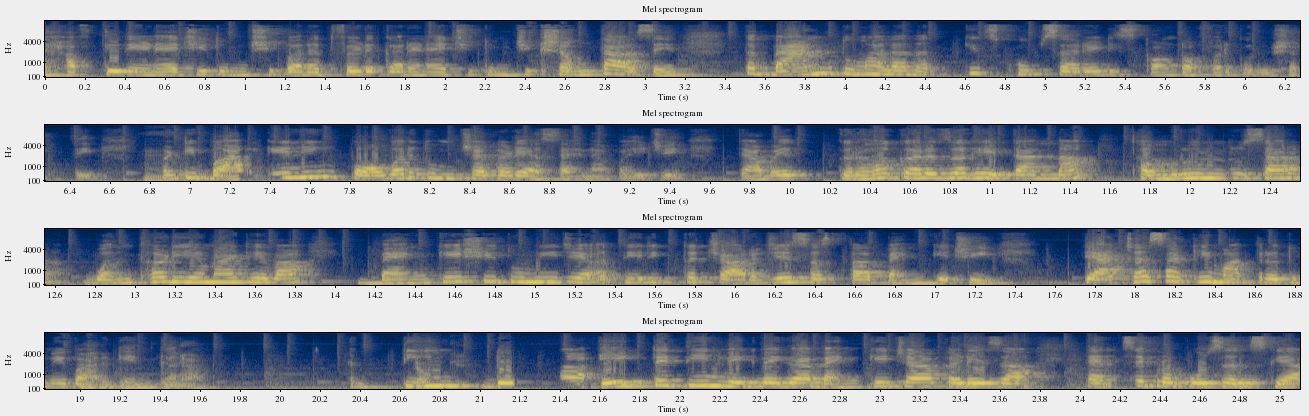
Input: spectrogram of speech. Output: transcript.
हफ्ते देण्याची तुमची परतफेड करण्याची तुमची क्षमता असेल तर बँक तुम्हाला नक्कीच खूप सारे डिस्काउंट ऑफर करू शकते. पण ती बार्गेनिंग पॉवर तुमच्याकडे असायला पाहिजे. त्यामुळे गृहकर्ज घेताना थमरूलनुसार one third E M I ठेवा. बँकेशी तुम्ही जे अतिरिक्त चार्जेस असतात बँकेची त्याच्यासाठी मात्र तुम्ही बार्गेन करा. तीन Okay. एक ते तीन वेगवेगळ्या बँकेच्या कडे जा त्यांचे प्रपोजल्स घ्या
